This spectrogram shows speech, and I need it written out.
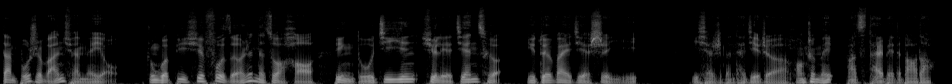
但不是完全没有。中国必须负责任地做好病毒基因序列监测，以对外界释疑。以下是本台记者黄春梅发自台北的报道。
